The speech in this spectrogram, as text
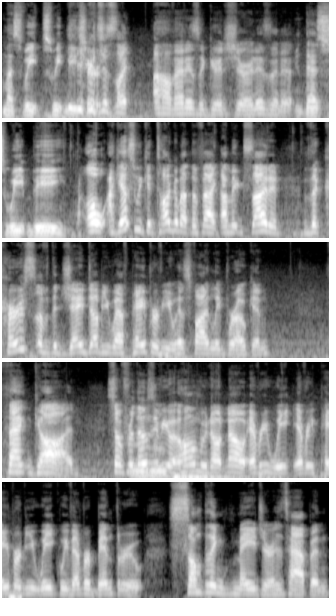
My sweet sweet B shirt. You're just like, oh, that is a good shirt, isn't it? That sweet B. Oh, I guess we could talk about the fact I'm excited. The curse of the JWF pay per view has finally broken. Thank God. So, for those of you at home who don't know, every week, every pay per view week we've ever been through, something major has happened.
